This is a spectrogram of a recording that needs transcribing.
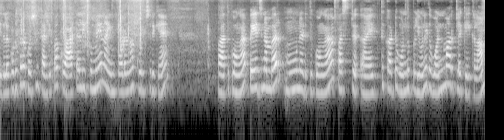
இதில் கொடுக்குற கொஷின் கண்டிப்பாக குவார்ட்டர்லிக்குமே நான் இம்பார்ட்டண்ட்டாக குறிச்சிருக்கேன். பார்த்துக்கோங்க பேஜ் நம்பர் மூணு எடுத்துக்கோங்க. ஃபஸ்ட்டு எடுத்துக்காட்டு ஒன்று புள்ளி ஒன்று இது ஒன் மார்க்கில் கேட்கலாம்.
